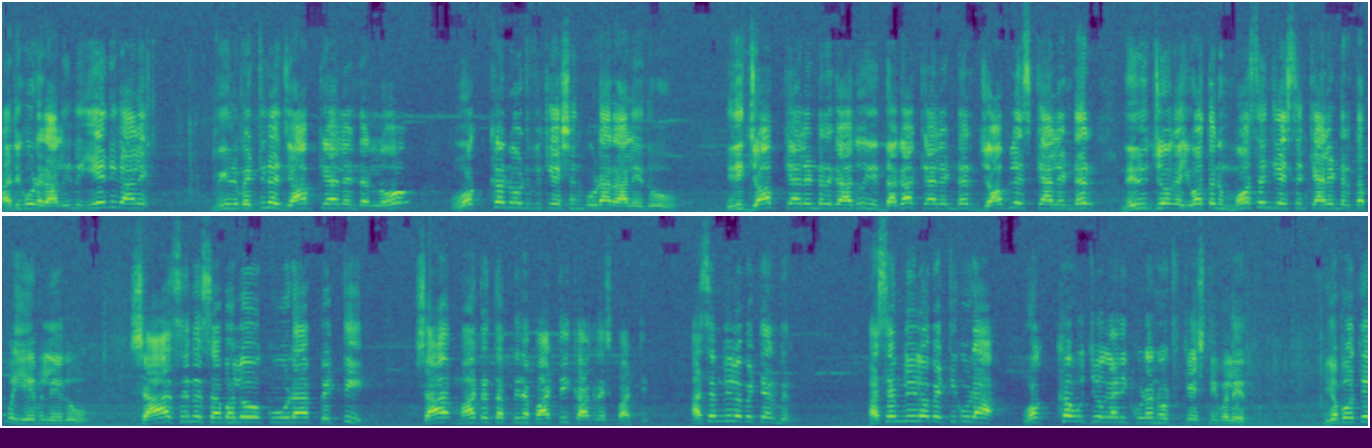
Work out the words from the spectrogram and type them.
అది కూడా రాలేదు. ఏది రాలే. మీరు పెట్టిన జాబ్ క్యాలెండర్లో ఒక్క నోటిఫికేషన్ కూడా రాలేదు. ఇది జాబ్ క్యాలెండర్ కాదు ఇది దగా క్యాలెండర్ జాబ్లెస్ క్యాలెండర్. నిరుద్యోగ యువతను మోసం చేసిన క్యాలెండర్ తప్ప ఏమి లేదు. శాసనసభలో కూడా పెట్టి షా మాట తప్పిన పార్టీ కాంగ్రెస్ పార్టీ. అసెంబ్లీలో పెట్టారు మీరు. అసెంబ్లీలో పెట్టి కూడా ఒక్క ఉద్యోగానికి కూడా నోటిఫికేషన్ ఇవ్వలేదు. ఇకపోతే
